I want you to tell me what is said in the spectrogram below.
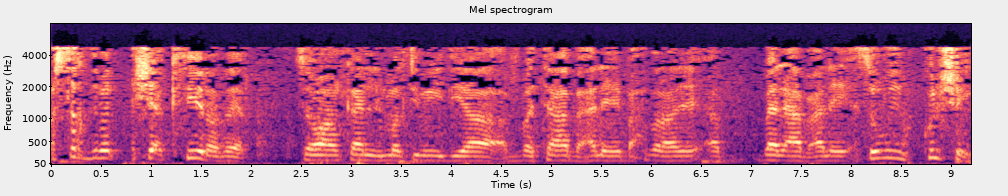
أستخدم أشياء كثيرة غير سواء كان ال multimedia بتابع عليه بحضر عليه بلعب عليه أسوي كل شيء.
